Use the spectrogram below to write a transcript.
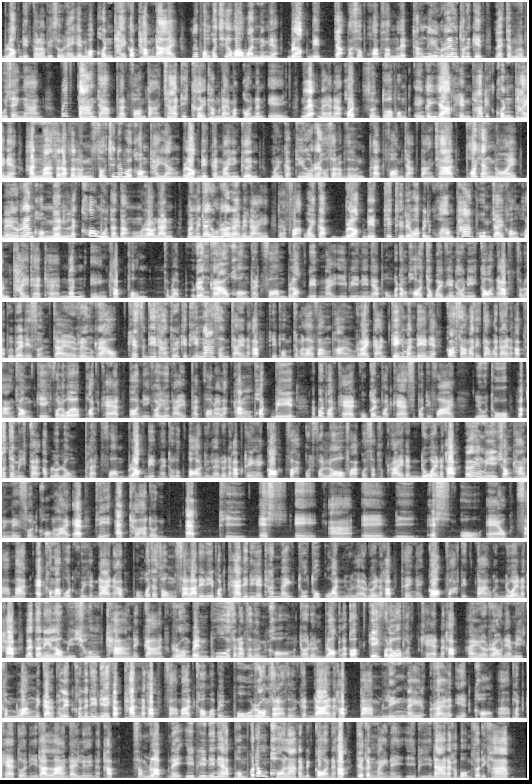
บล็อกดิกำลังพิสูจน์ให้เห็นว่าคนไทยก็ทำได้ และผมก็เชื่อว่าวันหนึ่งเนี่ยบล็อกดิจะประสบความสำเร็จทั้งในเรื่องธุรกิจและจำนวนผู้ใช้งาน ไม่ต่างจากแพลตฟอร์มต่างชาติที่เคยทำได้มาก่อนนั่นเอง และในอนาคตส่วนตัวผมเองก็อยากเห็นภาพที่คนไทยเนี่ย หันมาสนับสนุนโซเชียลเน็ตเวิร์กของไทยอย่างบล็อกดิจกันมากยิ่งขึ้น เหมือนกับที่เราสนับสนุนแพลตฟอร์มจากต่างชาติ เพราะอย่างน้อยในเรื่องของเงินและข้อมูลต่างๆ ของเรานั้น มันไม่ได้รั่วไหลไปไหน แต่ฝากไว้กับบล็อกดิจที่ถือได้ว่าเป็นความภาคภูมิใจของคนไทยแท้ๆนั่นเองครับผม สำหรับเรื่องราวของแพลตฟอร์มบล็อกดิใน EP นี้เนี่ยผมก็ต้องขอจบไว้เพียงเท่านี้ก่อนนะครับสำหรับเพื่อนๆที่สนใจเรื่องราวเคสที่ทางธุรกิจที่น่าสนใจนะครับที่ผมจะมาเล่าให้ฟังผ่านรายการ Geek Monday เนี่ยก็สามารถติดตามกันได้นะครับทางช่อง Geek Follower Podcast ตอนนี้ก็อยู่ในแพลตฟอร์มหลักๆทั้ง Podbean Apple Podcast Google Podcast Spotify YouTube แล้วก็จะมีการอัปโหลดลงแพลตฟอร์มบล็อกดิในทุกๆ ตอนอยู่แล้วด้วยนะครับ ถ้าอย่างไรก็ฝากกด Follow ฝากกด Subscribe กันด้วยนะครับ แล้วก็ยังมีอีกช่องทางหนึ่งในส่วนของ Line แอดที่แอดทลาดน t h a r a d h o l สามารถแอดเข้ามาพูดคุยกันได้นะครับ ผมก็จะส่งสาระดีๆ พอดแคสต์ดีๆ ให้ท่านในทุกๆ วันอยู่แล้วด้วยนะครับ ถ้าอย่างไรก็ฝากติดตามกันด้วยนะครับ และตอนนี้เรามีช่องทางในการร่วมเป็นผู้สนับสนุนของดอดนบล็อกแล้วก็ Geek Flower Podcast นะครับ ให้เราเนี่ยมีกำลังในการผลิตคอนเทนต์ดีๆ ให้กับท่านนะครับ สามารถเข้ามาเป็นผู้ร่วมสนับสนุนกันได้นะครับ ตามลิงก์ในรายละเอียดของพอดแคสต์ตัวนี้ด้านล่างได้เลยนะครับ สำหรับใน EP นี้เนี่ยผมก็ต้องขอลากันไปก่อนนะครับ เจอกันใหม่ใน EP หน้านะครับผม สวัสดีครับ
